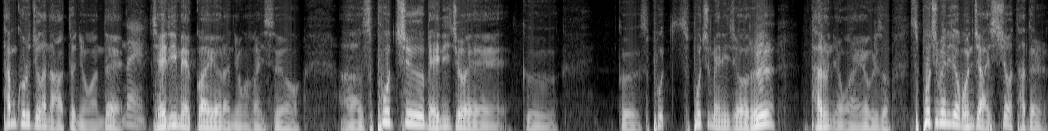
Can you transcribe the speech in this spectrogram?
탐 크루즈가 나왔던 영화인데 네. 제리 맥과이어라는 영화가 있어요. 아, 스포츠 매니저의 그, 그 스포, 스포츠 매니저를 다룬 영화예요. 그래서 스포츠 매니저 뭔지 아시죠? 다들.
